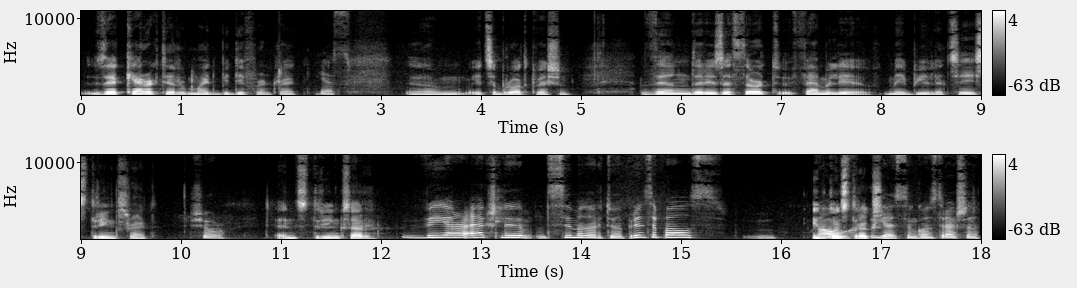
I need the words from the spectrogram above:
the character might be different, right? Yes. Um, it's a broad question. Then there is a third family, maybe let's say strings, right? Sure. And strings are We are actually similar to principals. in how- construction. Yes, in construction,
